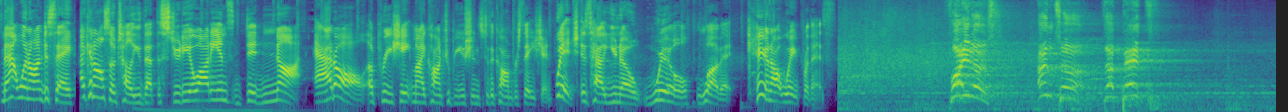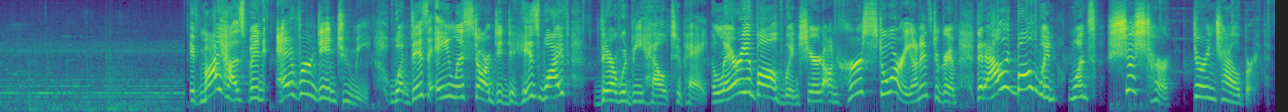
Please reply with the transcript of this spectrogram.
Matt went on to say, I can also tell you that the studio audience did not at all appreciate my contributions to the conversation, which is how you know we'll love it. Cannot wait for this. Fighters, enter the pit! If my husband ever did to me what this A-list star did to his wife, there would be hell to pay. Hilaria Baldwin shared on her story on Instagram that Alec Baldwin once shushed her during childbirth.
